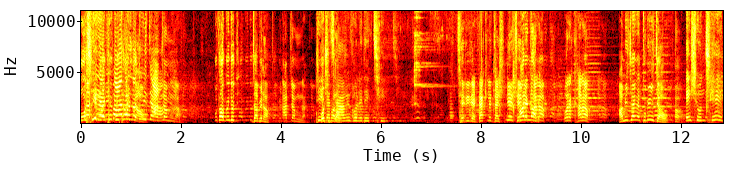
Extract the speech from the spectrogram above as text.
বসিয়ে আমি রেখে পারব কোথায় না, যাও? তুমি যাও। আজাম না। কোথাও কিন্তু যাবে না। আজাম না। ঠিক বসে আছে পালাও। আমি বলে দেখছি। ছেড়িরে ডাকলে যাস। নিয়ে আরে না। খারাপ। ওরা খারাপ। আমি যাই না তুমিই যাও। এই শুনছেন?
